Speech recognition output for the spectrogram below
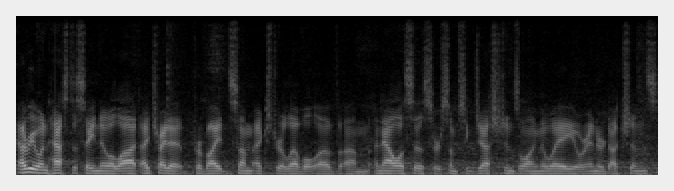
everyone has to say no a lot. I try to provide some extra level of um, analysis or some suggestions along the way or introductions.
